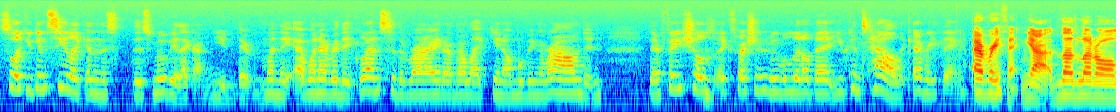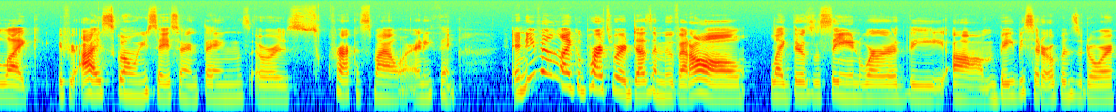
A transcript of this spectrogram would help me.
So like you can see like in this this movie, like you, they're- when they whenever they glance to the right or they're like you know moving around and their facial expressions move a little bit, you can tell like everything. Everything. Yeah. The little like if your eyes squint when you say certain things or crack a smile or anything, and even like the parts where it doesn't move at all. Like there's a scene where the um, babysitter opens the door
